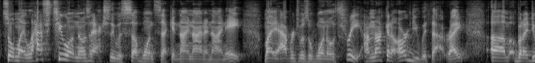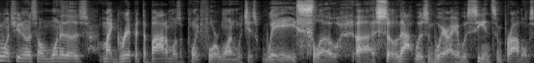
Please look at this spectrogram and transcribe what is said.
So my last two on those actually was sub one second, 9.9 and 9.8. My average was a 103. I'm not gonna argue with that, right? Um, but I do want you to notice on one of those, my grip at the bottom was a 0.41, which is way slow. Uh, so that was where I was seeing some problems.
